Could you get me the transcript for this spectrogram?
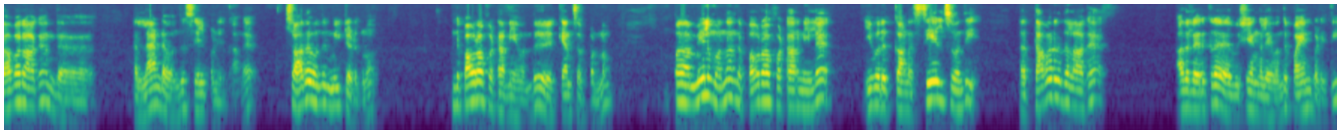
தவறாக அந்த லேண்டை வந்து சேல் பண்ணியிருக்காங்க. ஸோ அதை வந்து மீட் எடுக்கணும். இந்த பவர் ஆஃப் அட்டார்னியை வந்து கேன்சல் பண்ணணும். மேலும் வந்து அந்த பவர் ஆஃப் அட்டார்னியில் இவருக்கான சேல்ஸ் வந்து தவறுதலாக அதில் இருக்கிற விஷயங்களை வந்து பயன்படுத்தி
